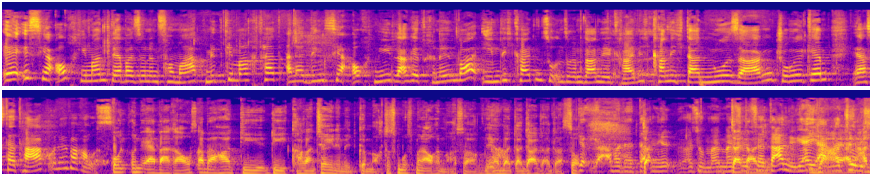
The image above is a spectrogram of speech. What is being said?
Er ist ja auch jemand, der bei so einem Format mitgemacht hat, allerdings ja auch nie lange drinnen war. Ähnlichkeiten zu unserem Daniel Kreibig kann ich da nur sagen. Dschungelcamp, erster Tag und er war raus. Und, und er war raus, aber er hat die, die Quarantäne mitgemacht. Das muss man auch immer sagen. Ja, aber da, da, da, da, so. Ja, ja, aber der Daniel, also mein Da- Meister ist der Daniel, ja, ja, Ja, natürlich.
